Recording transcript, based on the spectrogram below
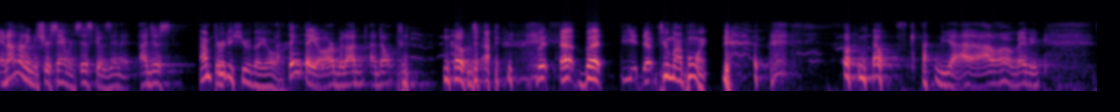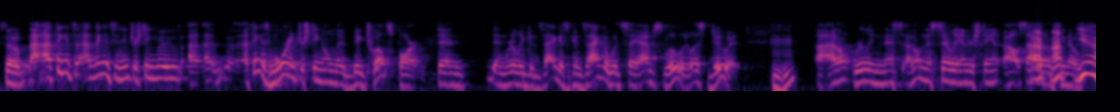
And I'm not even sure San Francisco's in it. I just I'm pretty sure they are. I think they are, but I I don't know. But uh, but to my point, that was kind of, yeah, I, I don't know, maybe. So I, I think it's I think it's an interesting move. I, I, I think it's more interesting on the Big 12's part than than really Gonzaga's. Gonzaga would say absolutely, let's do it. hmm I I don't really nec- I don't necessarily understand outside of I'm, you know yeah,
